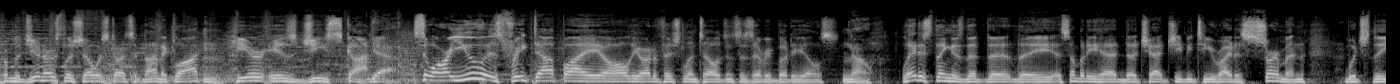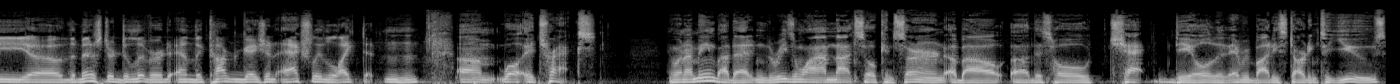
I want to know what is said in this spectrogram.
from the Jim Ursula Show, it starts at nine o'clock. Here is Gee Scott. Yeah. So, are you as freaked out by uh, all the artificial intelligence as everybody else? No. Latest thing is that the the somebody had uh, Chat GPT write a sermon, which the uh, the minister delivered, and the congregation actually liked it. Mm-hmm. Um, well, it tracks. And what I mean by that, and the reason why I'm not so concerned about uh, this whole chat deal that everybody's starting to use,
